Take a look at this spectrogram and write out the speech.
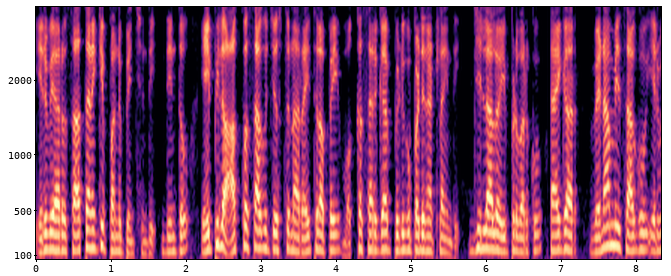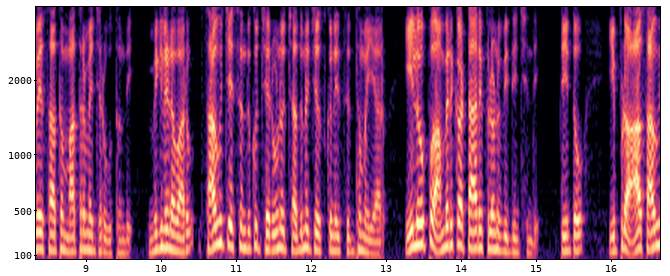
ఇరవై ఆరు శాతానికి పన్ను పెంచింది. దీంతో ఏపీలో ఆక్వా సాగు చేస్తున్న రైతులపై ఒక్కసారిగా పిడుగుపడినట్లయింది. జిల్లాలో ఇప్పటి వరకు టైగర్ వెనామీ సాగు ఇరవై శాతం మాత్రమే జరుగుతుంది. మిగిలిన వారు సాగు చేసేందుకు చెరువును చదును చేసుకుని సిద్ధమయ్యారు. ఈలోపు అమెరికా టారిఫ్లను విధించింది. దీంతో ఇప్పుడు ఆ సాగు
